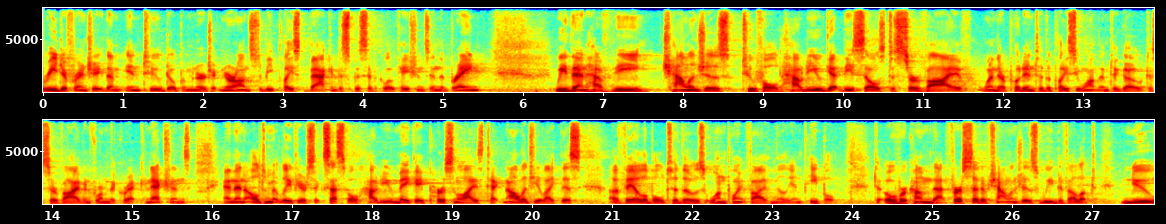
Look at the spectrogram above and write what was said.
redifferentiate them into dopaminergic neurons to be placed back into specific locations in the brain. We then have the challenges twofold. How do you get these cells to survive when they're put into the place you want them to go, to survive and form the correct connections? And then ultimately, if you're successful, how do you make a personalized technology like this available to those 1.5 million people? To overcome that first set of challenges, we developed new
